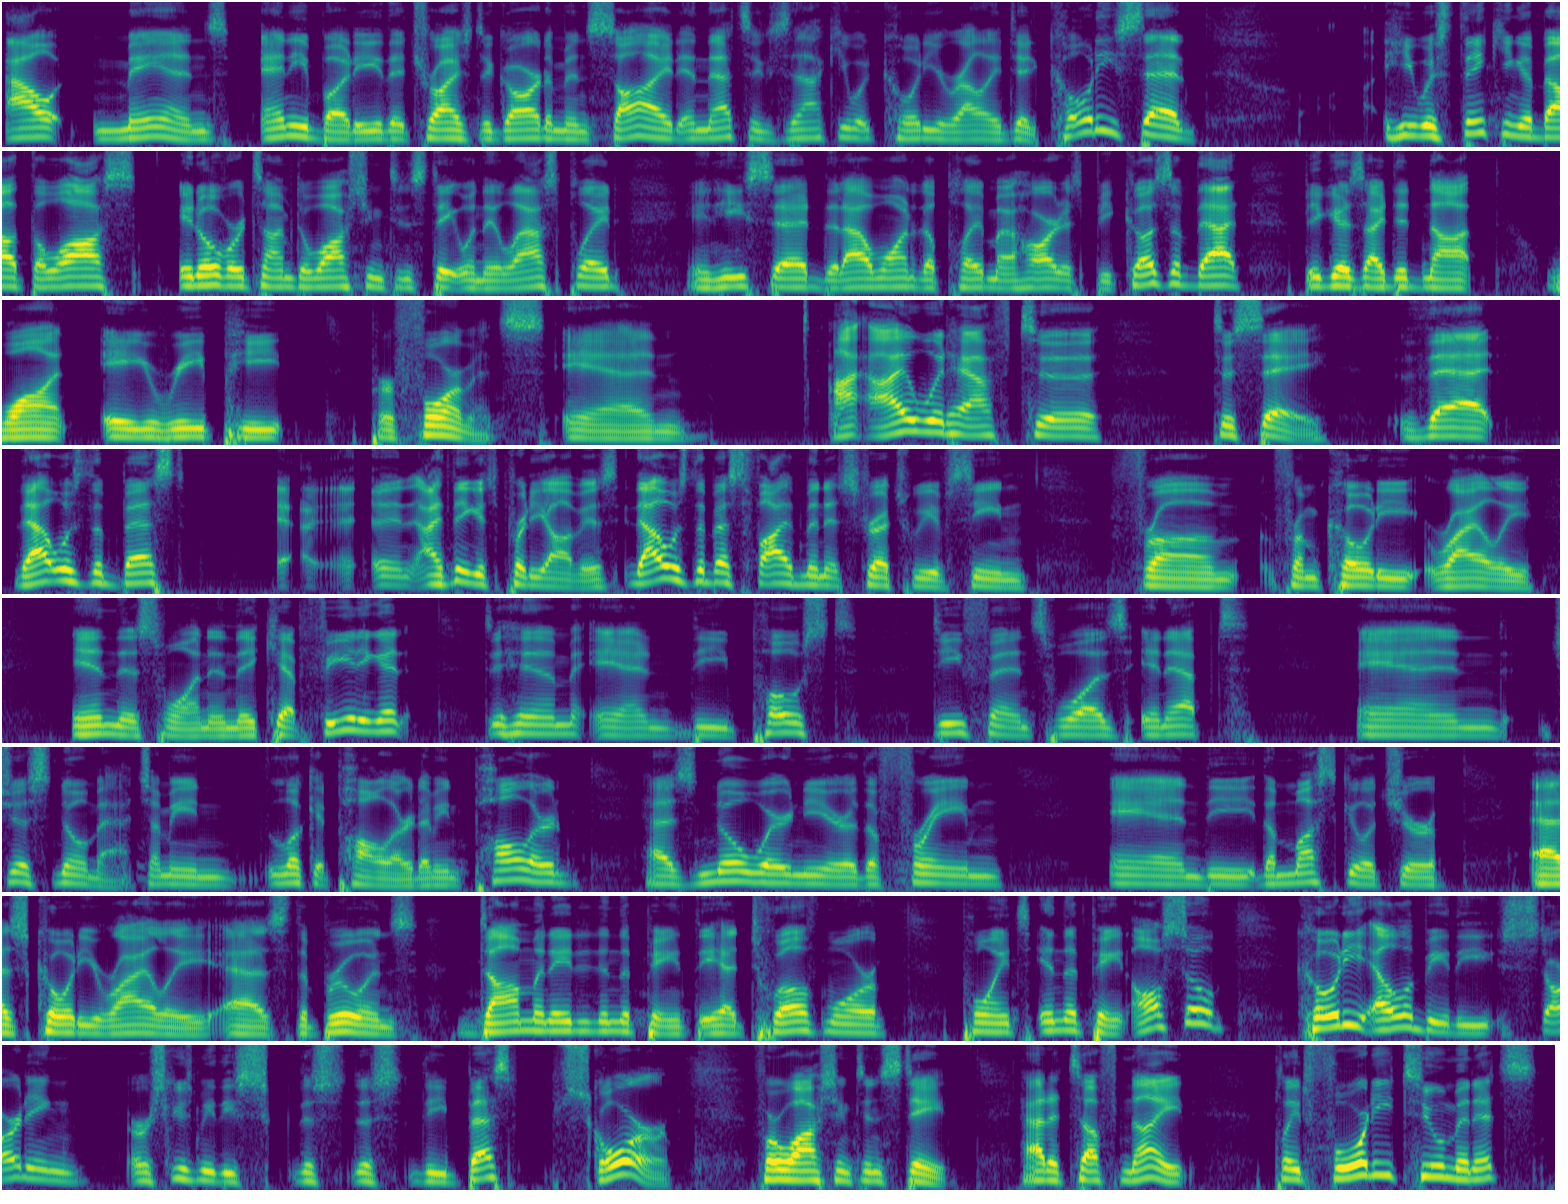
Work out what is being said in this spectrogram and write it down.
outmans anybody that tries to guard him inside. And that's exactly what Cody Riley did. Cody said he was thinking about the loss in overtime to Washington State when they last played, and he said that I wanted to play my hardest because of that, because I did not want a repeat performance. And I, I would have to to say that that was the best, and I think it's pretty obvious. That was the best five minute stretch we have seen from from Cody Riley in this one, and they kept feeding it to him, and the post defense was inept and just no match. I mean, look at Pollard. I mean, Pollard has nowhere near the frame and the the musculature as Cody Riley as the Bruins dominated in the paint. They had 12 more points in the paint. Also, Cody Elleby, the starting or excuse me, the this this the best scorer for Washington State, had a tough night. Played 42 minutes,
